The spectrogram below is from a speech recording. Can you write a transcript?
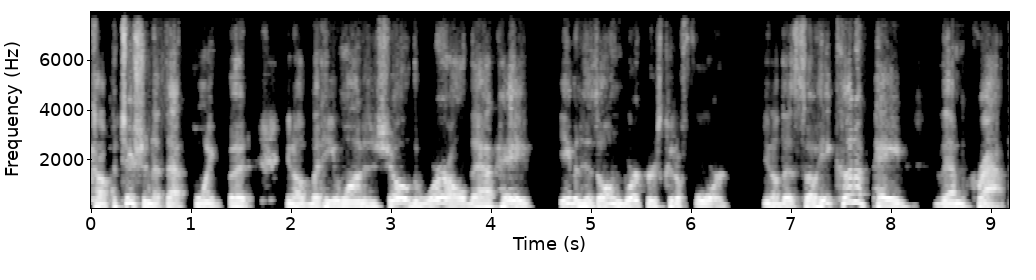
competition at that point, but you know, but he wanted to show the world that hey, even his own workers could afford, you know, this. So he could have paid them crap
